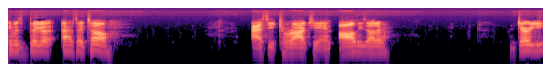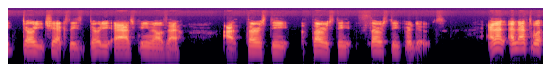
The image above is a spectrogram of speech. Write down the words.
he was bigger as they tell, as the Karrueche and all these other dirty, dirty chicks, these dirty ass females that are thirsty, thirsty, thirsty for dudes. And that, and that's what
